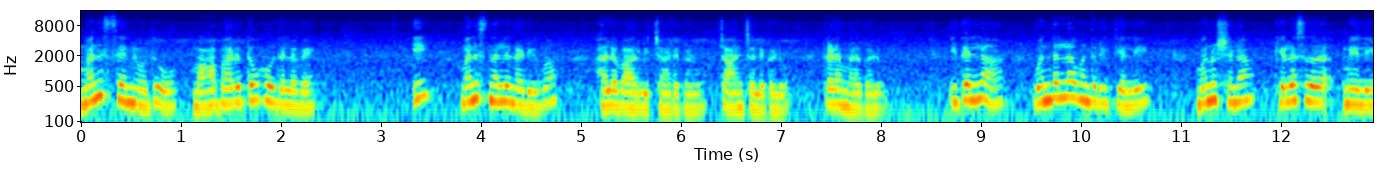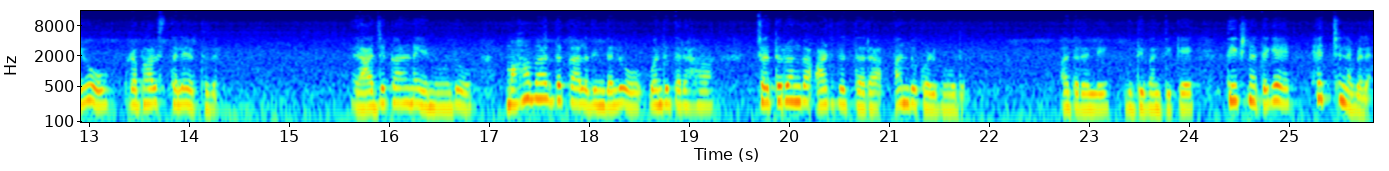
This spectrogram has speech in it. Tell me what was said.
ಮನಸ್ಸೆನ್ನುವುದು ಮಹಾಭಾರತವೂ ಹೌದಲ್ಲವೇ? ಈ ಮನಸ್ಸಿನಲ್ಲಿ ನಡೆಯುವ ಹಲವಾರು ವಿಚಾರಗಳು, ಚಾಂಚಲ್ಯಗಳು, ತಳಮಳಗಳು, ಇದೆಲ್ಲ ಒಂದಲ್ಲ ಒಂದು ರೀತಿಯಲ್ಲಿ ಮನುಷ್ಯನ ಕೆಲಸದ ಮೇಲೆಯೂ ಪ್ರಭಾವಿಸ್ತಲೇ ಇರ್ತದೆ. ರಾಜಕಾರಣ ಎನ್ನುವುದು ಮಹಾಭಾರತ ಕಾಲದಿಂದಲೂ ಒಂದು ತರಹ ಚತುರಂಗ ಆಟದ ಥರ ಅಂದುಕೊಳ್ಳಬಹುದು ಅದರಲ್ಲಿ ಬುದ್ಧಿವಂತಿಕೆ, ತೀಕ್ಷ್ಣತೆಗೆ ಹೆಚ್ಚಿನ ಬೆಲೆ.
